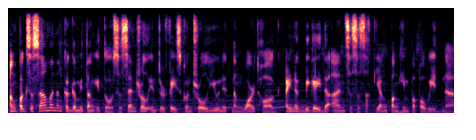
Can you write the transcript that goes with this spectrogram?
Ang pagsasama ng kagamitang ito sa Central Interface Control Unit ng Warthog ay nagbigay daan sa sasakyang panghimpapawid na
